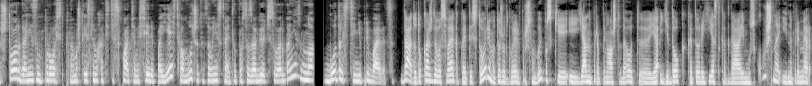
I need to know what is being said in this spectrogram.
что организм просит, потому что если вы хотите спать, а вы сели поесть, вам лучше от этого не станет. Вы просто забьете свой организм, но бодрости не прибавится. Да, тут у каждого своя какая-то история. Мы тоже вот говорили в прошлом выпуске, и я, например, поняла, что да, вот э, я едок, который ест, когда ему скучно, и, например,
